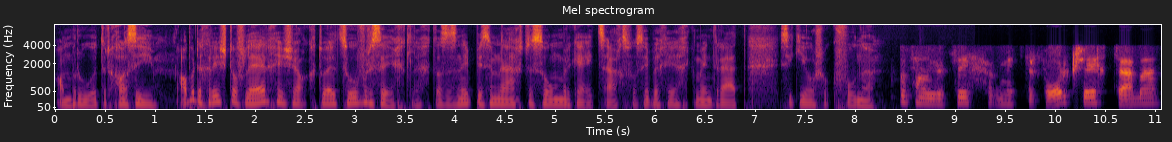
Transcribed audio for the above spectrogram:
am Ruder kann sein Aber der Christoph Lerch ist aktuell zuversichtlich, dass es nicht bis im nächsten Sommer geht. Sechs von sieben Kirchgemeinderäten sind auch schon gefunden. Das hängt sicher mit der Vorgeschichte zusammen.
